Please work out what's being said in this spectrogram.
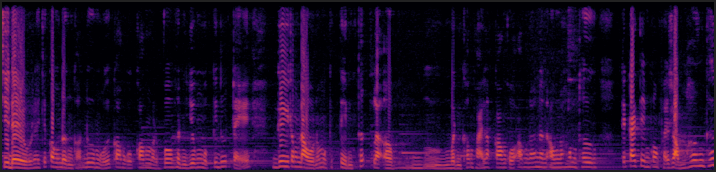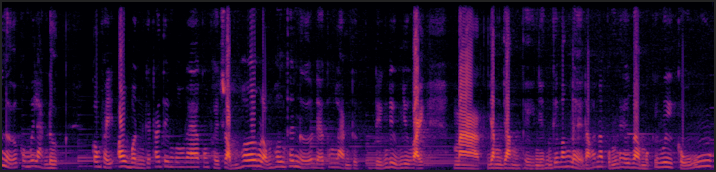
chia đều ra chứ con đừng có đưa mỗi con của con mà vô hình dung một cái đứa trẻ ghi trong đầu nó một cái tiềm thức là ở mình không phải là con của ông đó nên ông nó không thương. Cái trái tim con phải rộng hơn thế nữa con mới làm được con phải open cái trái tim con ra con phải rộng hơn rộng hơn thế nữa để con làm được những điều như vậy. Mà dần dần thì những cái vấn đề đó nó cũng đi vào một cái quy củ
